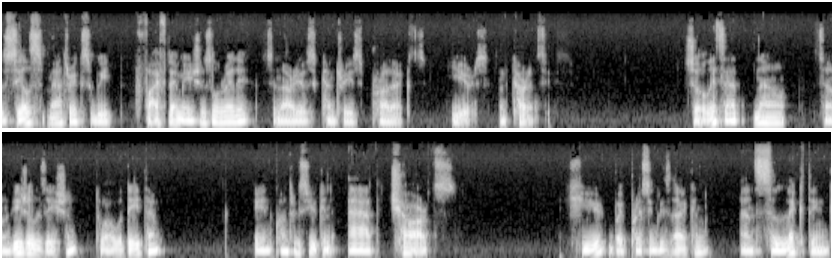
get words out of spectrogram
sales matrix with five dimensions already scenarios countries products years and currencies. So let's add now some visualization to our data in Quantrix you can add charts here by pressing this icon and selecting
